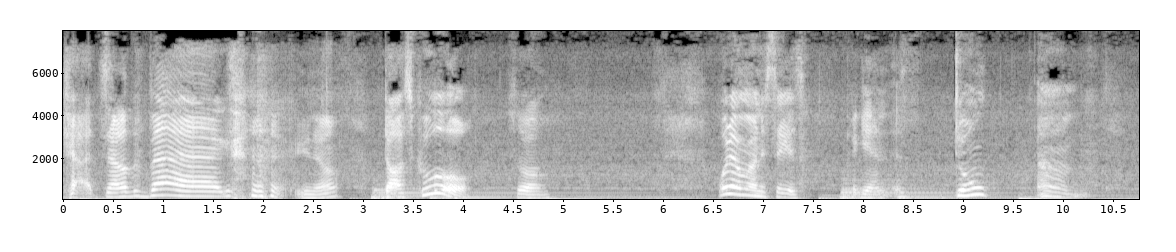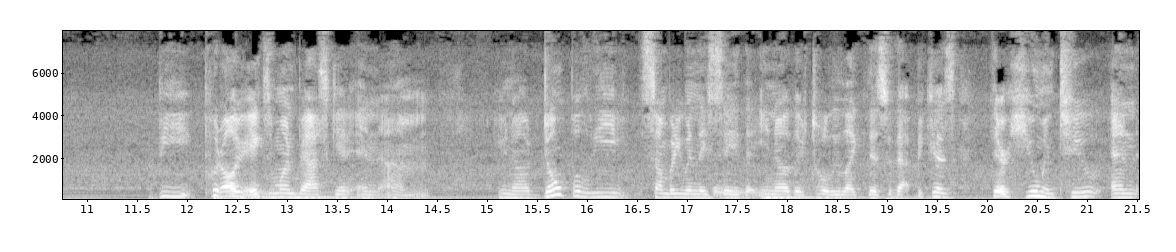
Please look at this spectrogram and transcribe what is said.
Cat's out of the bag. you know? That's cool. So, what I want to say is, again, is don't um, be put all your eggs in one basket and um, you know don't believe somebody when they say that you know they're totally like this or that because they're human too and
